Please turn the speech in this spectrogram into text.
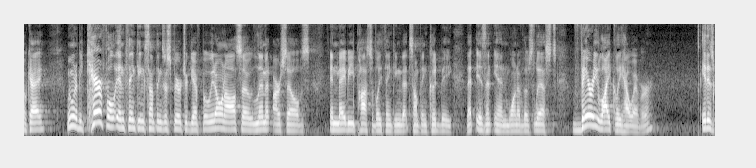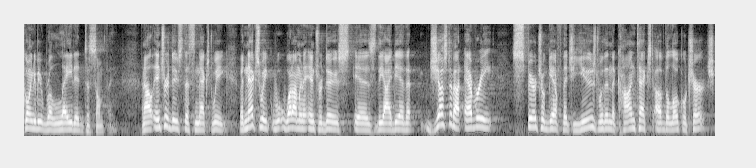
okay? We want to be careful in thinking something's a spiritual gift, but we don't also limit ourselves in maybe possibly thinking that something could be that isn't in one of those lists. Very likely, however, it is going to be related to something. And I'll introduce this next week. But next week, what I'm going to introduce is the idea that just about every spiritual gift that's used within the context of the local church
